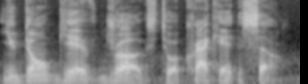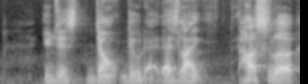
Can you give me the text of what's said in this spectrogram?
you don't give drugs to a crackhead to sell. You just don't do that. That's like hustler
